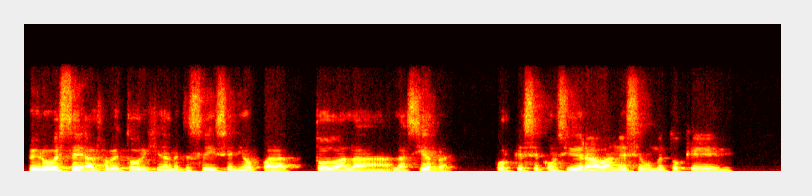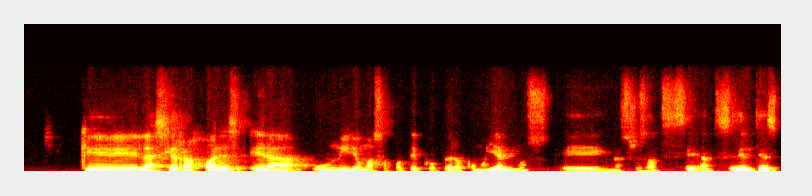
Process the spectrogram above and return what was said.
Pero este alfabeto originalmente se diseñó para toda la, la sierra, porque se consideraba en ese momento que que la Sierra Juárez era un idioma zapoteco, pero como ya vimos en nuestros antecedentes,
